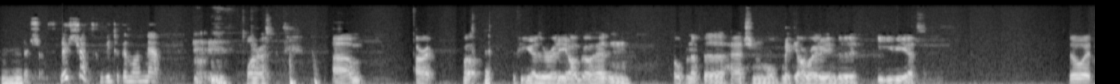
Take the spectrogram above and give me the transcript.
hmm No stress. No stress. We took a long nap. Long rest. Um, all right. Well, if you guys are ready, I'll go ahead and open up the hatch, and we'll make our way into the E EEVs. Do it.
